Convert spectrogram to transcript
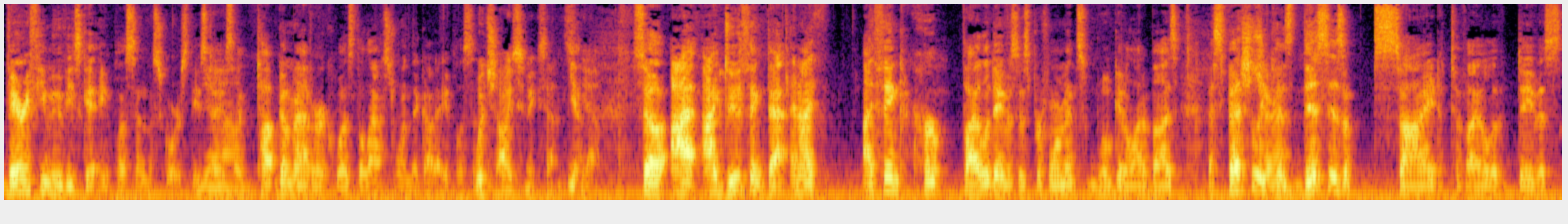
very few movies get A plus cinema scores these Yeah. days. Like Top Gun Maverick was the last one that got A plus. Which obviously makes sense. Yeah. Yeah. So I I do think that, and I I think her Viola Davis's performance will get a lot of buzz, especially Sure. because this is a side to Viola Davis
